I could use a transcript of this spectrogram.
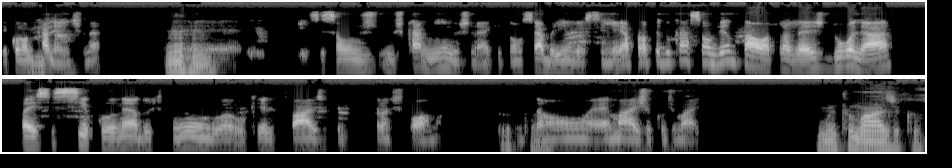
economicamente, né? Uhum. É, esses são os, os, caminhos, né, que estão se abrindo assim. E a própria educação ambiental através do olhar para esse ciclo, né, dos fungos, o que ele faz, o que ele transforma. Então é mágico demais. Muito mágico.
